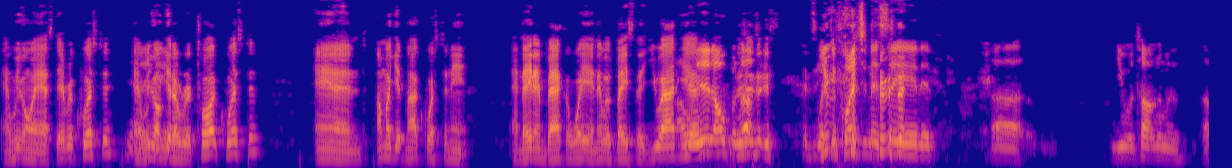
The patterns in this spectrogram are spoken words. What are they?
and we're gonna ask every question, Yeah, and we're gonna get a retort question, and I'm gonna get my question in. And they didn't back away, and it was basically you out Oh, here. it opened up with you- the question that said if uh, you were talking to uh,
